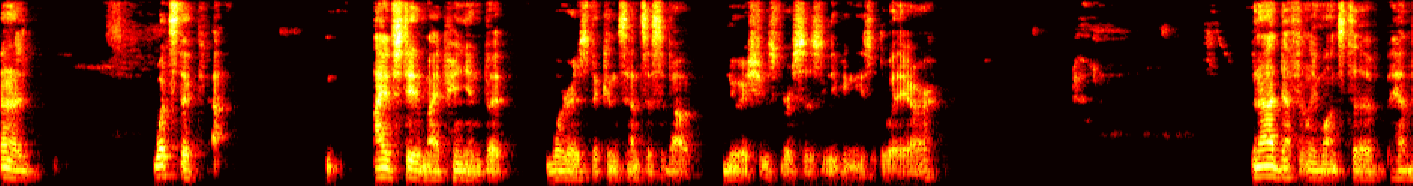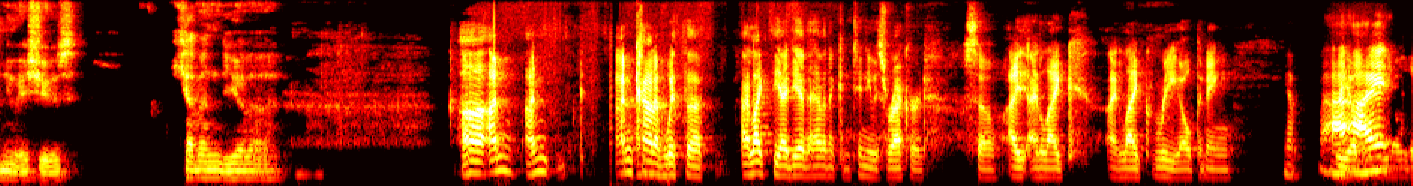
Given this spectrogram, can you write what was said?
uh, what's the, I've stated my opinion, but where is the consensus about new issues versus leaving these the way they are? Vinod definitely wants to have new issues. Kevin, do you have a, Uh, I'm I'm I'm kind of with the. I like the idea of having a continuous record. So I, I like I like reopening Yep. Reopening I old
